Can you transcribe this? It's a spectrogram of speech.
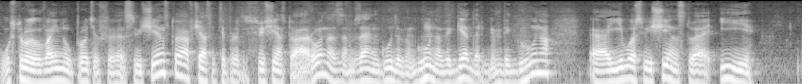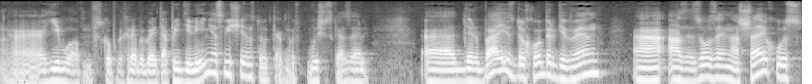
устроил войну против священства, а в частности против священства Аарона, Замзайн Гуна Вегедер Гуна, его священство и его, в скобках Рэба говорит, определение священства, вот как мы выше сказали. Э, דערביי איז דאך אבער געווען э, азезолзайна шайхус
